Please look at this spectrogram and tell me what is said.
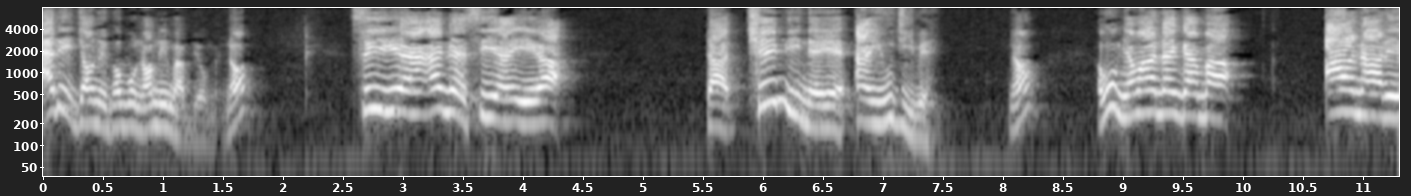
အဲ့ဒီအကြောင်းတွေဖဖို့နောက်နေ့မှာပြောမယ်နော် CNN နဲ့ CNA ကဒါချင်းပြည်နယ်ရဲ့အန်ယူဂျီပဲနော်အခုမြန်မာနိုင်ငံမှာအာနာတွေ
